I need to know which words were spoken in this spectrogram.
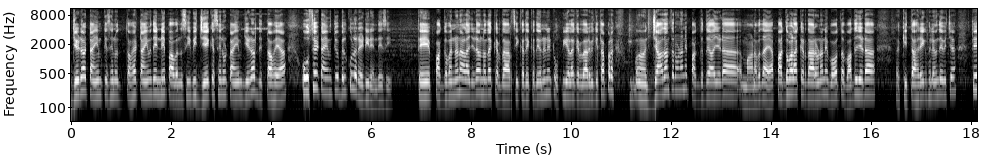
ਜਿਹੜਾ ਟਾਈਮ ਕਿਸੇ ਨੂੰ ਦਿੱਤਾ ਹੋਇਆ ਟਾਈਮ ਦੇ ਇੰਨੇ ਪਾਬੰਦ ਸੀ ਵੀ ਜੇ ਕਿਸੇ ਨੂੰ ਟਾਈਮ ਜਿਹੜਾ ਦਿੱਤਾ ਹੋਇਆ, ਉਸੇ ਟਾਈਮ ਤੇ ਉਹ ਬਿਲਕੁਲ ਰੈਡੀ ਰਹਿੰਦੇ ਸੀ। ਤੇ ਪੱਗ ਬੰਨਣ ਵਾਲਾ ਜਿਹੜਾ ਉਹਨਾਂ ਦਾ ਕਿਰਦਾਰ ਸੀ ਕਦੇ ਕਦੇ ਉਹਨਾਂ ਨੇ ਟੋਪੀ ਵਾਲਾ ਕਿਰਦਾਰ ਵੀ ਕੀਤਾ ਪਰ ਅ, ਜ਼ਿਆਦਾਤਰ ਉਹਨਾਂ ਨੇ ਪੱਗ ਦਾ ਜਿਹੜਾ ਮਾਣ ਵਧਾਇਆ ਪੱਗ ਵਾਲਾ ਕਿਰਦਾਰ ਉਹਨਾਂ ਨੇ ਬਹੁਤ ਵੱਧ ਜਿਹੜਾ ਕੀਤਾ ਹਰੇਕ ਫਿਲਮ ਦੇ ਵਿੱਚ ਤੇ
